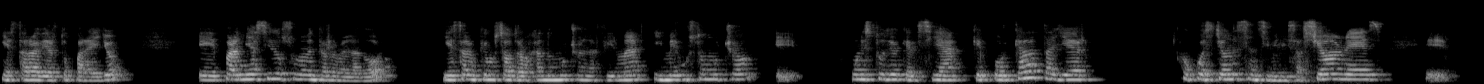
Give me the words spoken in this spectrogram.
y estar abierto para ello, eh, para mí ha sido sumamente revelador y es algo que hemos estado trabajando mucho en la firma y me gustó mucho eh, un estudio que decía que por cada taller o cuestión de sensibilizaciones, eh,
